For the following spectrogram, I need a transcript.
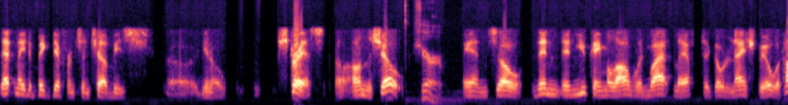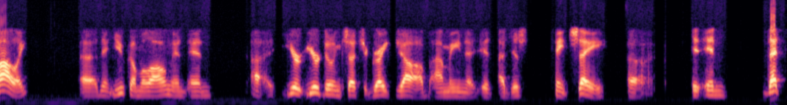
that made a big difference in Chubby's, uh, you know, stress uh, on the show. Sure. And so then, then you came along when Wyatt left to go to Nashville with Holly. Uh, then you come along and and uh, you're you're doing such a great job. I mean, it, I just can't say. Uh, in that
